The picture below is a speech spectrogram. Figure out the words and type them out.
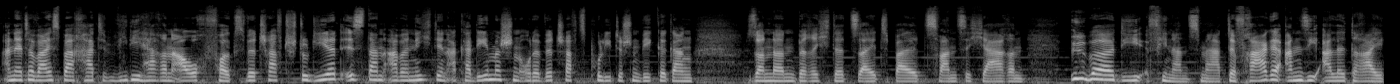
Annette Weißbach hat wie die Herren auch Volkswirtschaft studiert, ist dann aber nicht den akademischen oder wirtschaftspolitischen Weg gegangen, sondern berichtet seit bald 20 Jahren über die Finanzmärkte. Frage an Sie alle drei.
